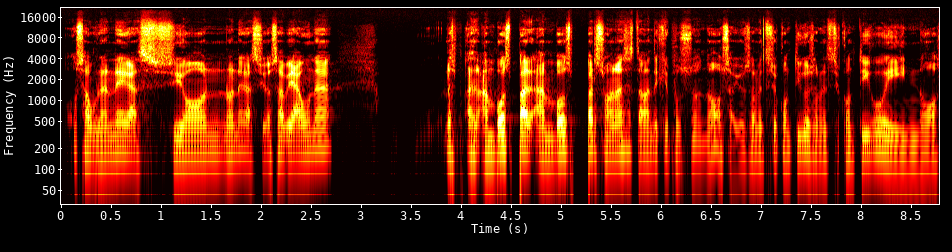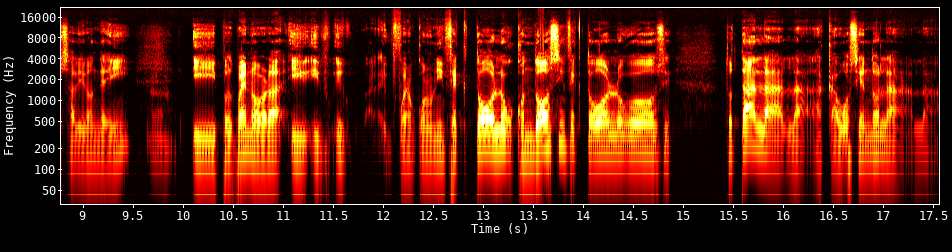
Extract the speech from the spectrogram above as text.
o sea, una negación, no negación, o sea, había una, los- ambos, ambos personas estaban de que, pues, no, o sea, yo solamente estoy contigo, yo solamente estoy contigo y no salieron de ahí. Ah. Y pues bueno, ¿verdad? Y, y- y fueron con un infectólogo, con dos infectólogos. y- total, la, la- acabó siendo la, la-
